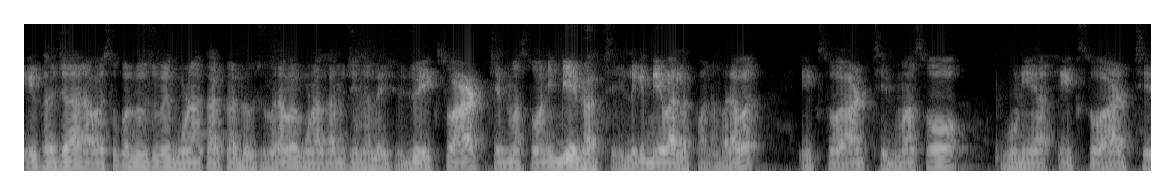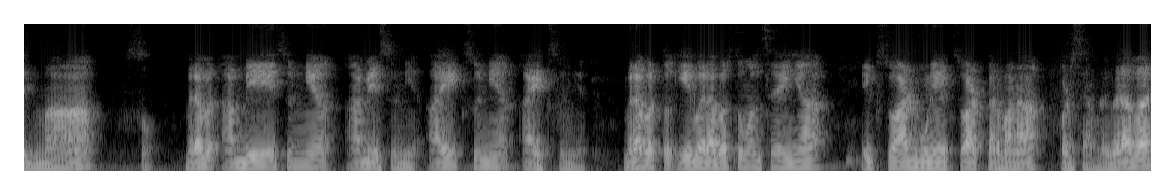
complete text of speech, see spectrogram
એક હજાર, હવે શું કરી દઉં છું? મેં ગુણાકાર કરી દઉં છું. બરાબર? ગુણાકારનું ચિહ્ન લઈશું. જો એકસો આઠ છેદમાં સોની બે ઘાત છે, એટલે કે બે વાર લખવાના. બરાબર? એકસો આઠ છેદમાં સો ગુણ્યા એકસો આઠ છેદમાં સો. બરાબર? આ બે શૂન્ય, આ બે શૂન્ય, આ એક શૂન્ય, આ એક શૂન્ય. બરાબર? તો એ બરાબર શું મળશે અહીંયા? એકસો આઠ ગુણ્યા એકસો આઠ કરવાના પડશે આપણે, બરાબર?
